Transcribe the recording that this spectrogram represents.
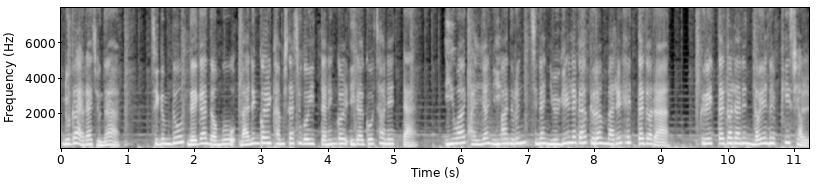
누가 알아주나? 지금도 내가 너무 많은 걸 감싸주고 있다는 걸 이라고 전했다. 이와 관련 이한울은 지난 6일 내가 그런 말을 했다더라. 그랬다더라는 너의 뇌피셜.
